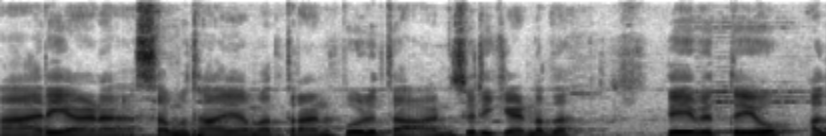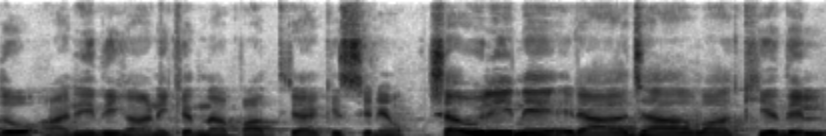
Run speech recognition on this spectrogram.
ആരെയാണ് സമുദായ അത്രാൻ പോലത്തെ അനുസരിക്കേണ്ടത്? ദൈവത്തെയോ അതോ അനീതി കാണിക്കുന്ന പാത്രിയാക്കിസിനെയോ ഷൗലിനെ രാജാവാക്കിയതിൽ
